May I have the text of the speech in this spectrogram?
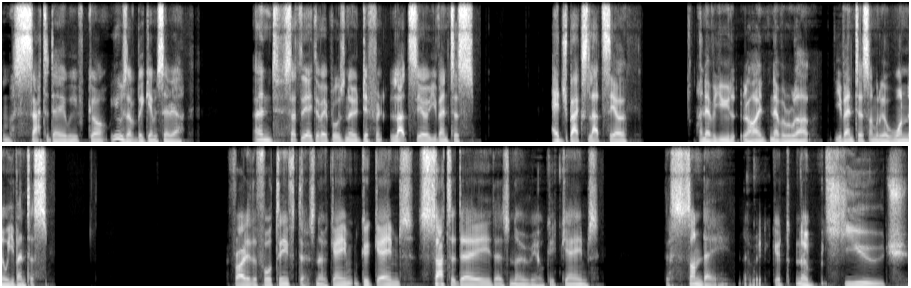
On Saturday, we've got. We always have a big game in Serie A. And Saturday, 8th of April is no different. Lazio, Juventus. Edgebacks, Lazio. I never, you, I never rule out Juventus. I'm to go 1 0 Juventus. Friday the 14th, there's no game, good games. Saturday, there's no real good games. The Sunday, no really good, no huge,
